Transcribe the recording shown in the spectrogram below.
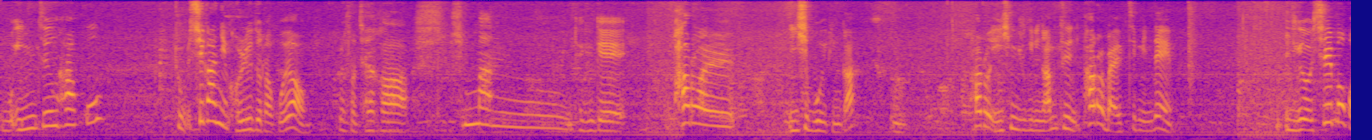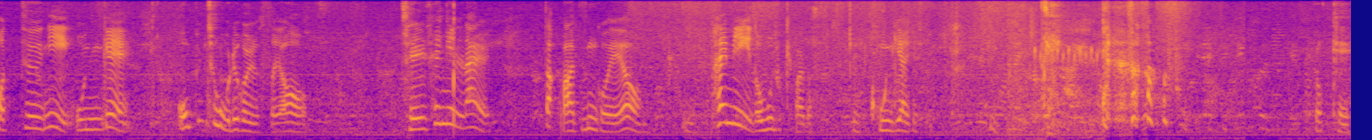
뭐 인증하고 좀 시간이 걸리더라고요. 그래서 제가 10만 된 게 8월 25일인가? 응. 8월 26일인가? 아무튼 8월 말쯤인데 이거 실버 버튼이 온 게 엄청 오래 걸렸어요. 제 생일날 딱 맞은 거예요. 음, 타이밍이 너무 좋게 맞았어요. 네, 공개하겠습니다. 이렇게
